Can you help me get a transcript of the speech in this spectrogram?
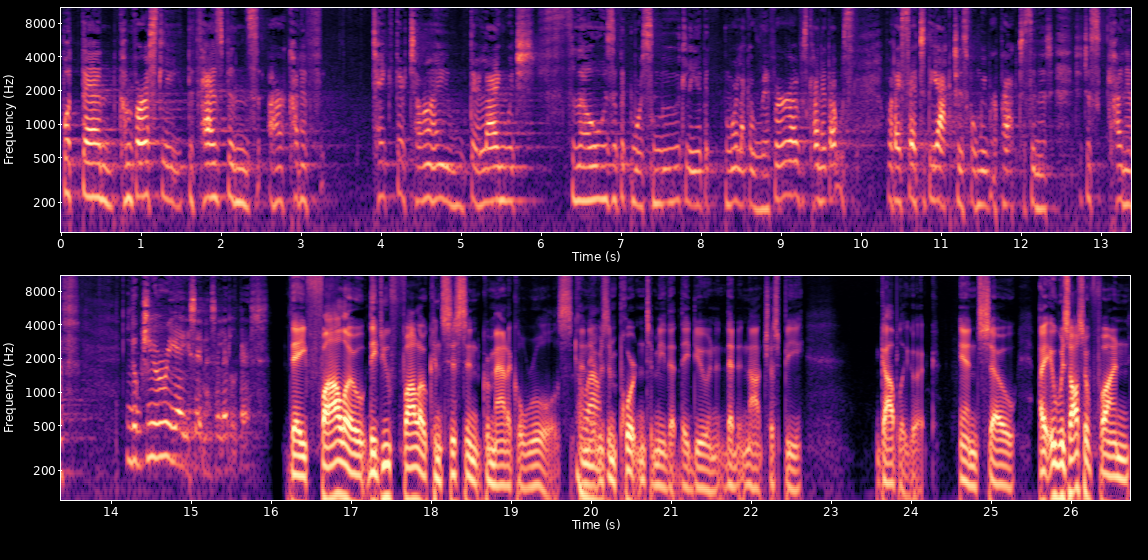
But then conversely, the Thespins are kind of take their time. Their language flows a bit more smoothly, a bit more like a river. I was kind of that was what I said to the actors when we were practicing it to just kind of luxuriate in it a little bit. They follow, they do follow consistent grammatical rules, Oh, and wow. it was important to me that they do, and that it not just be gobbledygook. And so I, it was also fun.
